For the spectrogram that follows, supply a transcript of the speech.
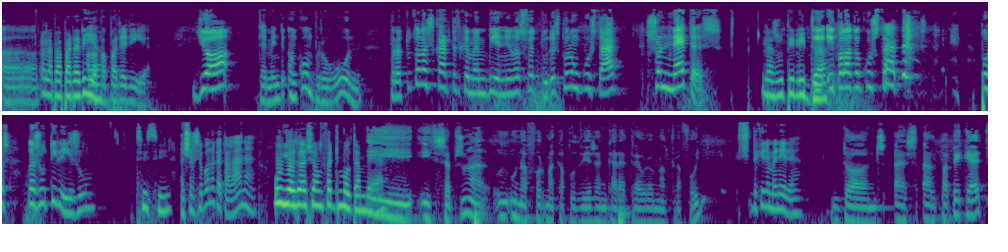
a, A la a papereria. la papereria. Jo també en, en compro un, però totes les cartes que m'envien i les factures per un costat són netes Les i, utilitza. i per l'altre costat pues, les utilitzo. Sí, sí. Això és ser bona catalana. Ui, jo això en faig molt també. Eh? I, I saps una, una forma que podries encara treure un altre full? De quina manera? Doncs es, el paper aquest,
